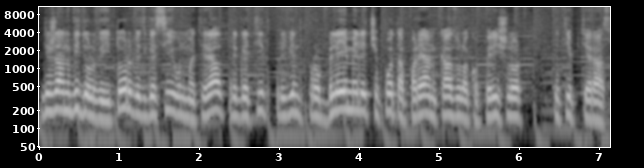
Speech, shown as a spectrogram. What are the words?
Deja în videoul viitor veți găsi un material pregătit privind problemele ce pot apărea în cazul acoperișilor de tip terasă.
